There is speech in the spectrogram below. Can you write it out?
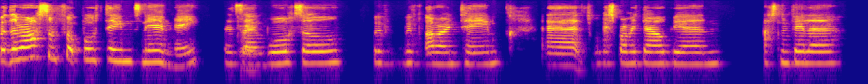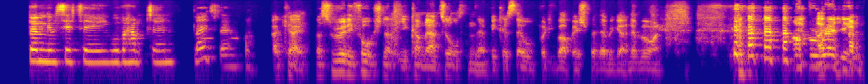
but there are some football teams near me. There's Okay. um, Walsall, we've, we've our own team, uh, West Bromwich Albion, Aston Villa, Birmingham City, Wolverhampton, loads of them. Okay, that's really fortunate that you come down to Alton there because they were pretty rubbish. But there we go. Never mind. Upper Reading.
